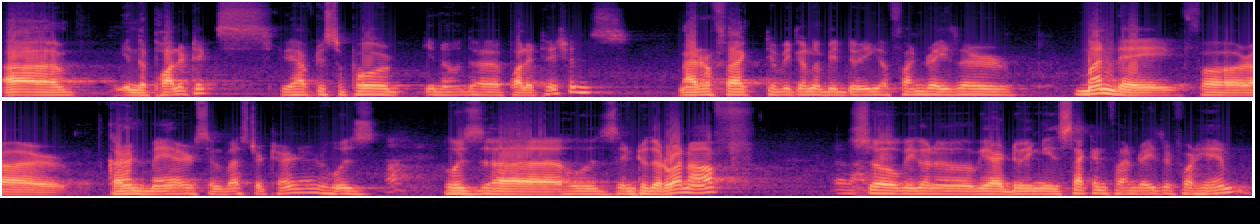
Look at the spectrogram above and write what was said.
Uh, in the politics, we have to support, you know, the politicians. Matter of fact, we're going to be doing a fundraiser Monday for our current mayor, Sylvester Turner, who's who's uh, who's into the runoff. So we're gonna we are doing a second fundraiser for him.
